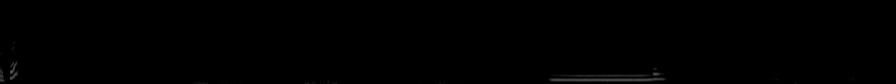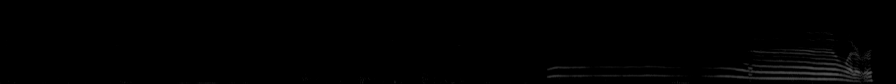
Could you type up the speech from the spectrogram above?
Okay. Mm. Uh, whatever.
